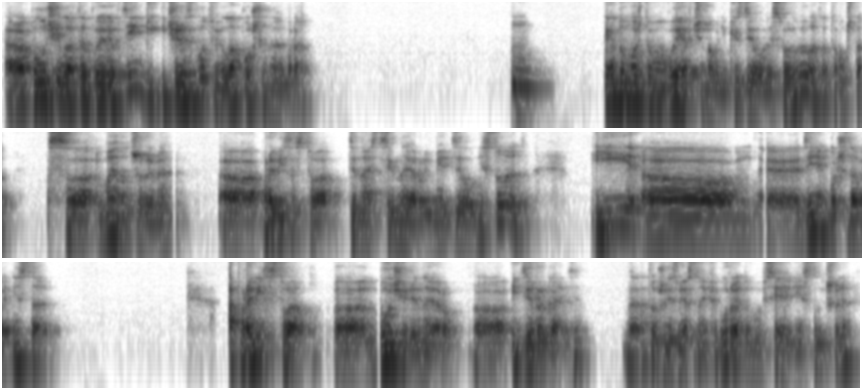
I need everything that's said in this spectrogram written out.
а, получила от МВФ деньги и через год ввела пошлины обратно. Я думаю, что МВФ чиновники сделали свой вывод о том, что с менеджерами а, правительства династии Неру иметь дело не стоит, и э, денег больше давать не стали. А правительство э, дочери Неру, э, Индира Ганди, да, тоже известная фигура, я думаю, все о ней слышали,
